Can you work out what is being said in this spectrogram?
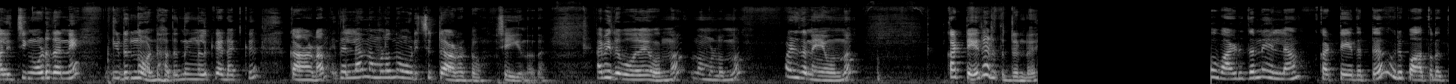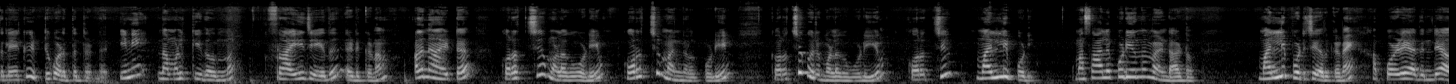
വലിച്ചിങ്ങോട്ട് തന്നെ ഇടുന്നുണ്ട്. അത് നിങ്ങൾക്ക് ഇടയ്ക്ക് കാണാം. ഇതെല്ലാം നമ്മളൊന്ന് ഓടിച്ചിട്ടാണ് കേട്ടോ ചെയ്യുന്നത്. അപ്പം ഇതുപോലെ ഒന്ന് നമ്മളൊന്ന് വഴുതനയെ ഒന്ന് കട്ട് ചെയ്തെടുത്തിട്ടുണ്ട്. വഴുതനയെല്ലാം കട്ട് ചെയ്തിട്ട് ഒരു പാത്രത്തിലേക്ക് ഇട്ട് കൊടുത്തിട്ടുണ്ട്. ഇനി നമ്മൾക്ക് ഇതൊന്ന് ഫ്രൈ ചെയ്ത് എടുക്കണം. അതിനായിട്ട് കുറച്ച് മുളക് പൊടിയും കുറച്ച് മഞ്ഞൾപ്പൊടിയും കുറച്ച് കുരുമുളക് പൊടിയും കുറച്ച് മല്ലിപ്പൊടി. മസാലപ്പൊടിയൊന്നും വേണ്ട കേട്ടോ. മല്ലിപ്പൊടി ചേർക്കണേ അപ്പോഴേ അതിന്റെ ആ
